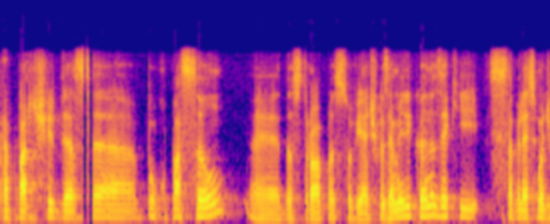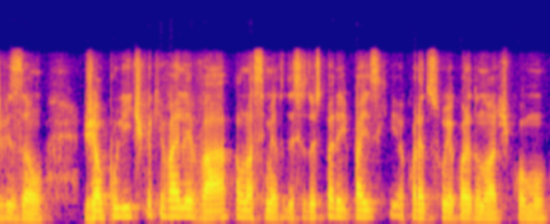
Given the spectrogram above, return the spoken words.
a partir dessa ocupação é, das tropas soviéticas e americanas é que se estabelece uma divisão geopolítica que vai levar ao nascimento desses dois países, a Coreia do Sul e a Coreia do Norte, como,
